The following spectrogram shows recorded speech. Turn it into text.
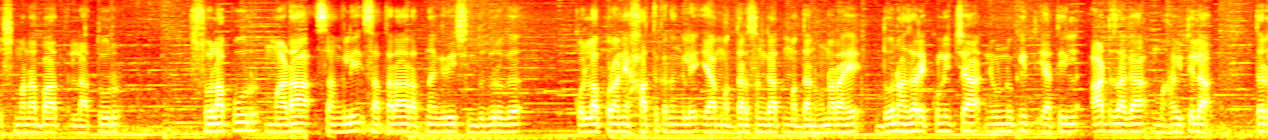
उस्मानाबाद लातूर सोलापूर माडा सांगली सातारा रत्नागिरी सिंधुदुर्ग कोल्हापूर आणि हातकणंगले या मतदारसंघात मतदान होणार आहे. दोन हजार एकोणीसच्या निवडणुकीत यातील आठ जागा महायुतीला तर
